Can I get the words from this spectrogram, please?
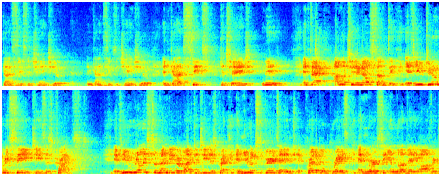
God seeks to change you, and God seeks to change you, and God seeks to change me. In fact, I want you to know something. If you do receive Jesus Christ, if you really surrender your life to Jesus Christ and you experience that incredible grace and mercy and love that He offers,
